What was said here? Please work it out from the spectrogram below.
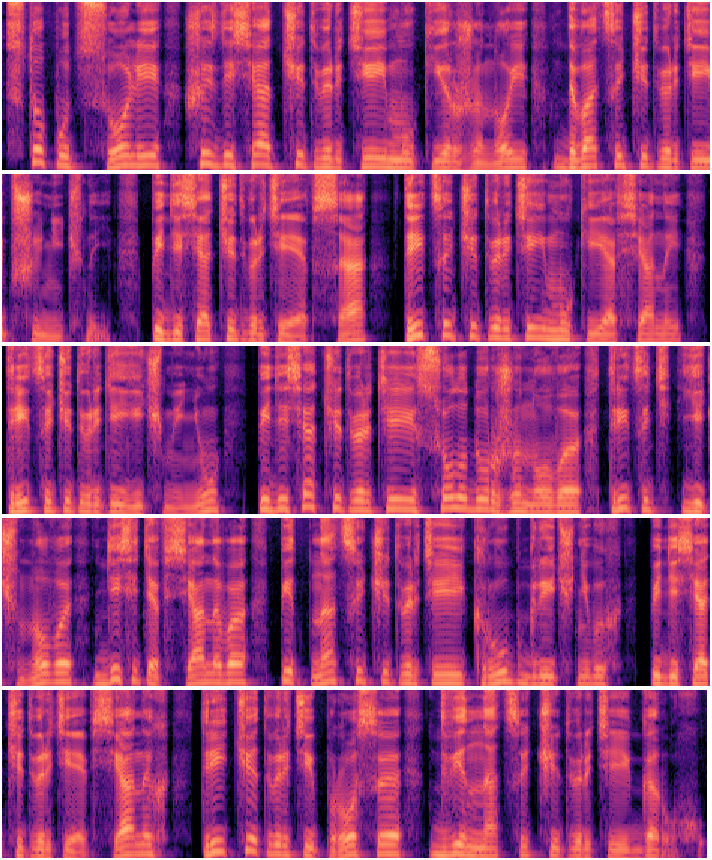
100 пуд соли, 60 четвертей муки ржаной, 20 четвертей пшеничной, 50 четвертей овса, 30 четвертей муки овсяной, 30 четвертей ячменю, 50 четвертей солоду ржаного, 30 ячного, 10 овсяного, 15 четвертей круп гречневых, 50 четвертей овсяных, 3 четверти проса, 12 четвертей гороху.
